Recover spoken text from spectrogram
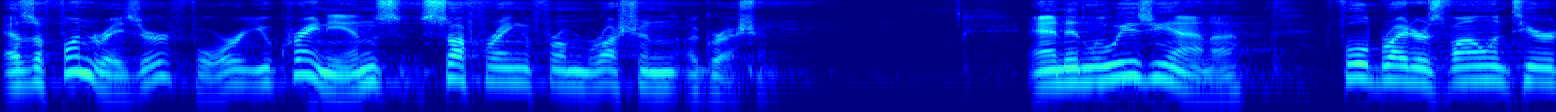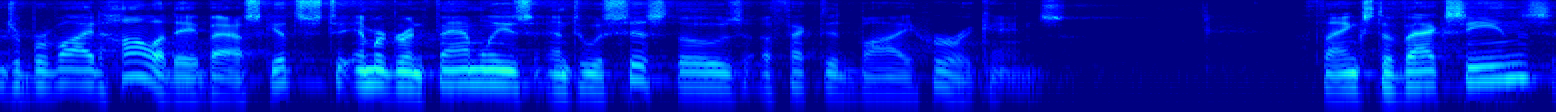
as a fundraiser for Ukrainians suffering from Russian aggression. And in Louisiana, Fulbrighters volunteered to provide holiday baskets to immigrant families and to assist those affected by hurricanes. Thanks to vaccines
